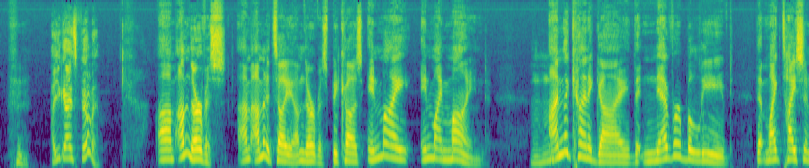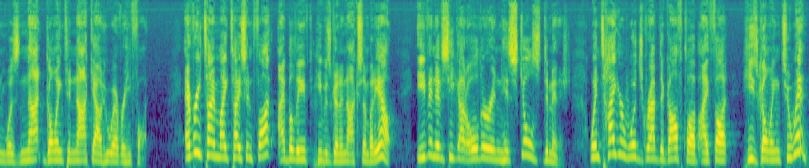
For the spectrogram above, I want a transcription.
How you guys feeling? Um, I'm nervous. I'm, I'm going to tell you, I'm nervous because in my in my mind, I'm the kind of guy that never believed that Mike Tyson was not going to knock out whoever he fought. Every time Mike Tyson fought, I believed he was going to knock somebody out, even as he got older and his skills diminished. When Tiger Woods grabbed a golf club, I thought he's going to win.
